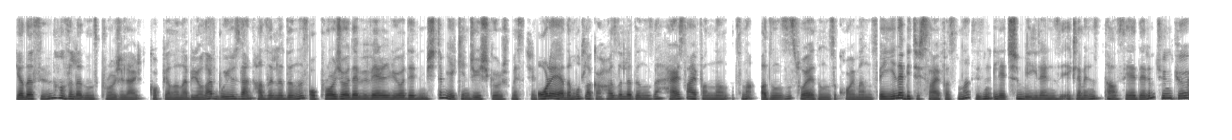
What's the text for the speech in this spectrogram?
ya da sizin hazırladığınız projeler kopyalanabiliyorlar. Bu yüzden hazırladığınız o proje ödevi veriliyor demiştim ya ikinci iş görüşmesi için. Oraya da mutlaka hazırladığınızda her sayfanın altına adınızı soyadınızı koymanız ve yine bitiş sayfasına sizin iletişim bilgilerinizi eklemenizi tavsiye ederim. Çünkü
